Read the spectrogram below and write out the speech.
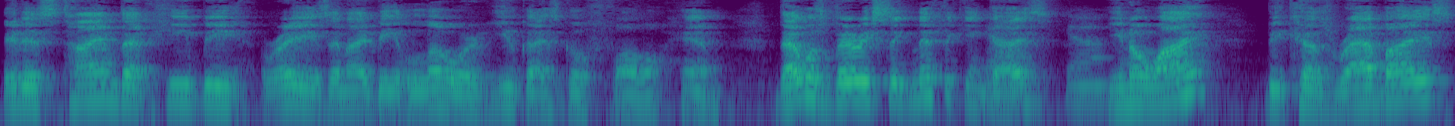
It is time that he be raised and I be lowered. You guys go follow him. That was very significant, Yeah, guys. yeah. You know why? Because rabbis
